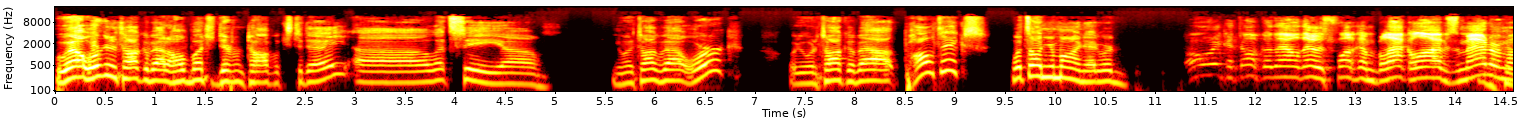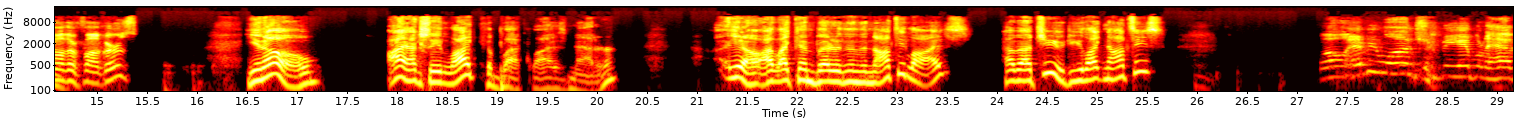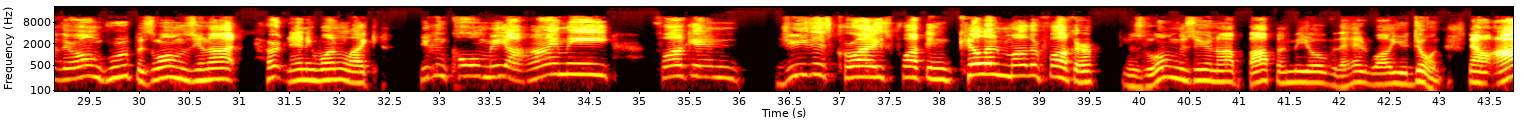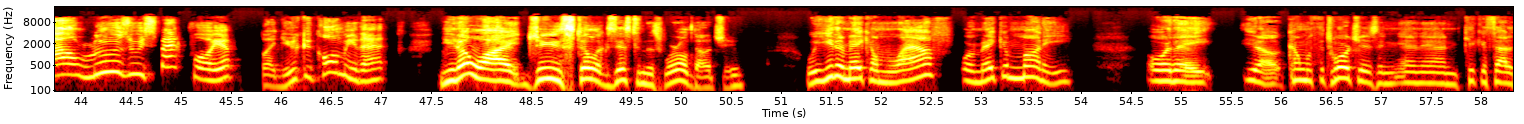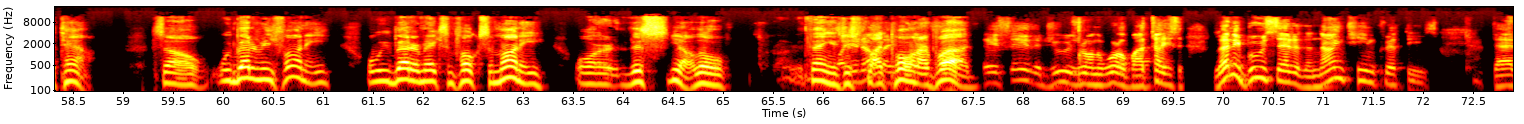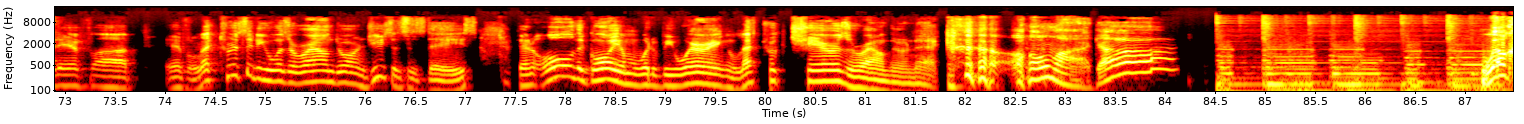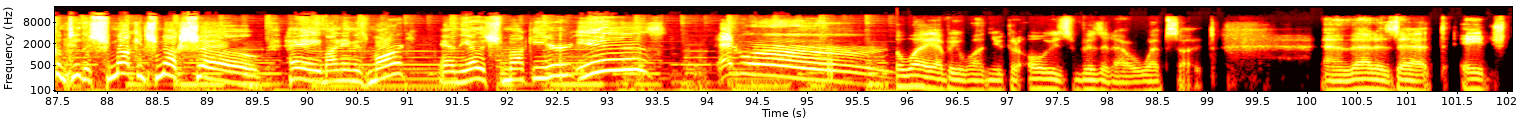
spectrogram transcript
Well, we're going to talk about a whole bunch of different topics today. Uh, let's see. Uh, you want to talk about work or you want to talk about politics? What's on your mind, Edward? Oh, we could talk about those fucking Black Lives Matter motherfuckers. You know, I actually like the Black Lives Matter. You know, I like them better than the Nazi lives. How about you? Do you like Nazis? Well, everyone should be able to have their own group as long as you're not hurting anyone. Like, you can call me a Jaime fucking Jesus Christ fucking killing motherfucker as long as you're not bopping me over the head while you're doing. Now, I'll lose respect for you, but you could call me that. You know why Jews still exist in this world, don't you? We either make them laugh or make them money, or they, you know, come with the torches and, and, and kick us out of town. So we better be funny, or we better make some folks some money, or this, you know, little thing is Well, you just know, like they- pulling our blood. They say the Jews run the world, but I tell you, Lenny Bruce said in the 1950s that if uh, if electricity was around during Jesus's days, then all the goyim would be wearing electric chairs around their neck. oh my God. Welcome to the Schmuck and Schmuck Show. Hey, my name is Mark, and the other schmuck here is. Edward. The way, everyone, you could always visit our website, and that is at https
